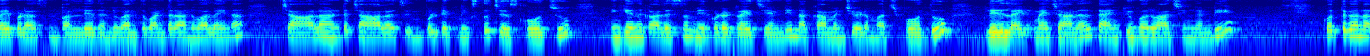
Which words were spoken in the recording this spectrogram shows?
భయపడాల్సిన పని లేదండి. వంత వంట రాని వాళ్ళైనా చాలా అంటే చాలా సింపుల్ టెక్నిక్స్తో చేసుకోవచ్చు. ఇంకెందుకు ఆలస్యం? మీరు కూడా ట్రై చేయండి. నాకు కామెంట్ చేయడం మర్చిపోవద్దు. Please like my channel. Thank you for watching అండి. కొత్తగా నా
